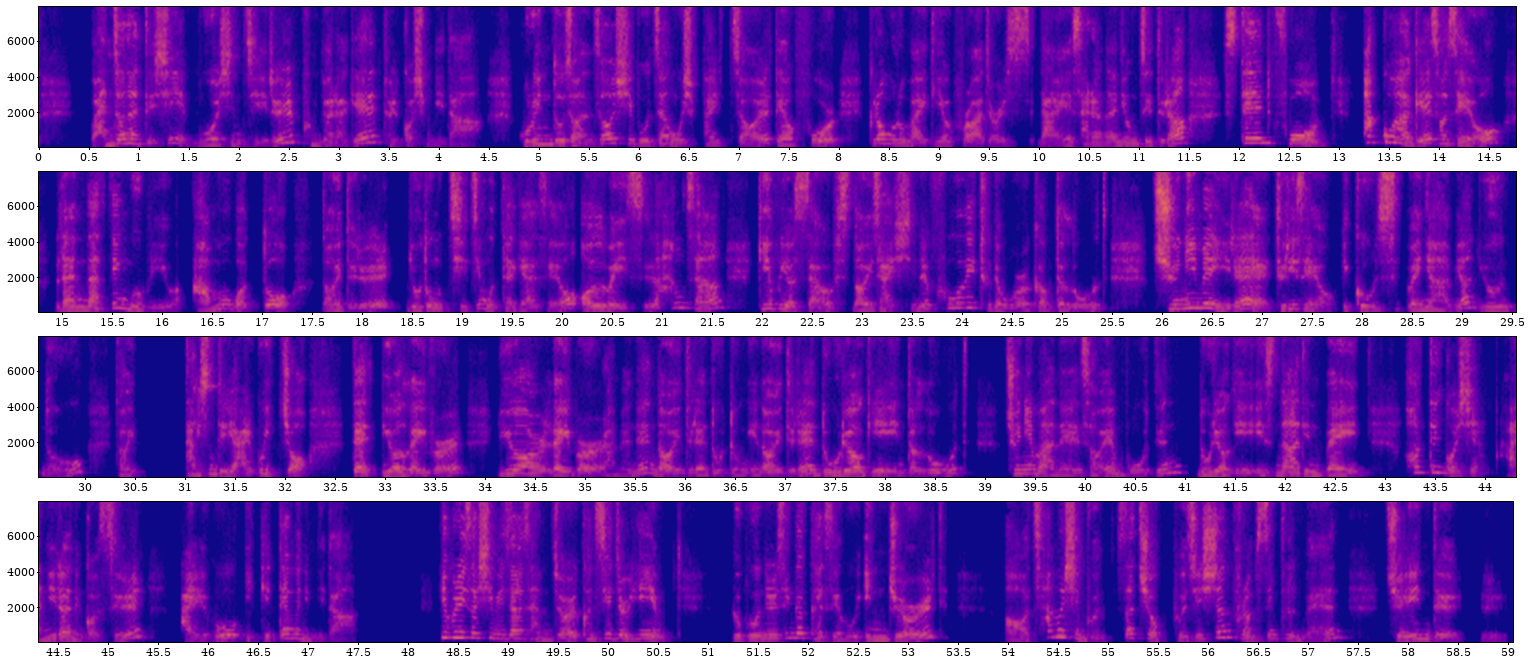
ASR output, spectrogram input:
완전한 뜻이 무엇인지를 분별하게 될 것입니다. 고린도전서 15장 58절 Therefore, 그러므로 my dear brothers, 나의 사랑하는 형제들아, stand firm, 확고하게 서세요. Let nothing move you. 아무것도 너희들을 요동치지 못하게 하세요. Always, 항상 give yourselves, 너희 자신을 fully to the work of the Lord. 주님의 일에 드리세요. Because, 왜냐하면 you know, 더, 당신들이 알고 있죠. That your labor, your labor 하면은 너희들의 노동이, 너희들의 노력이 in the Lord, 주님 안에서의 모든 노력이 is not in vain. 헛된 것이 아니라는 것을 알고 있기 때문입니다. 히브리서 12장 3절 Consider him 그분을 생각하세요. Endured 어, 참으신 분 such opposition from simple men 죄인들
